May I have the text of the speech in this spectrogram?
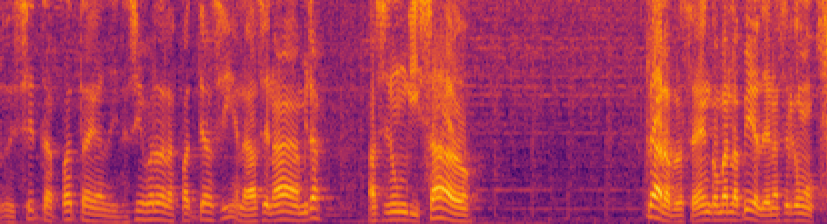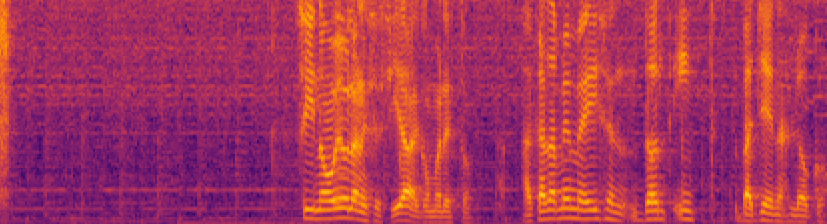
Receta pata de gallina. Sí, es verdad, las pateas así, las hacen, ah, mirá, hacen un guisado. Claro, pero se deben comer la piel, deben hacer como... Sí, no veo la necesidad de comer esto. Acá también me dicen don't eat ballenas, loco.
